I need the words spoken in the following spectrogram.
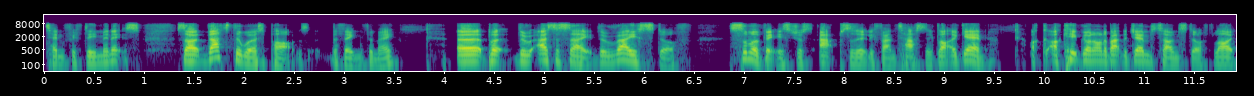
10 15 minutes. So that's the worst part the thing for me. Uh, but the, as I say, the race stuff, some of it is just absolutely fantastic. Like again, I, I, keep going on about the gemstone stuff. Like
